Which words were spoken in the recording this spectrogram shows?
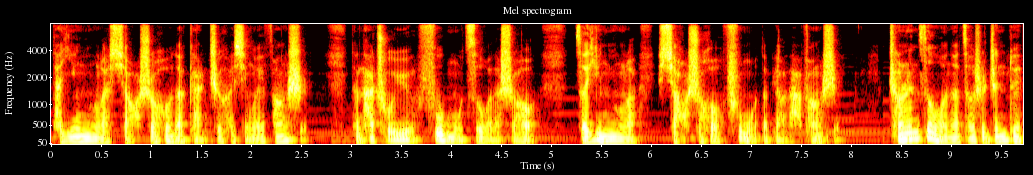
他应用了小时候的感知和行为方式；当他处于父母自我的时候，则应用了小时候父母的表达方式。成人自我呢，则是针对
